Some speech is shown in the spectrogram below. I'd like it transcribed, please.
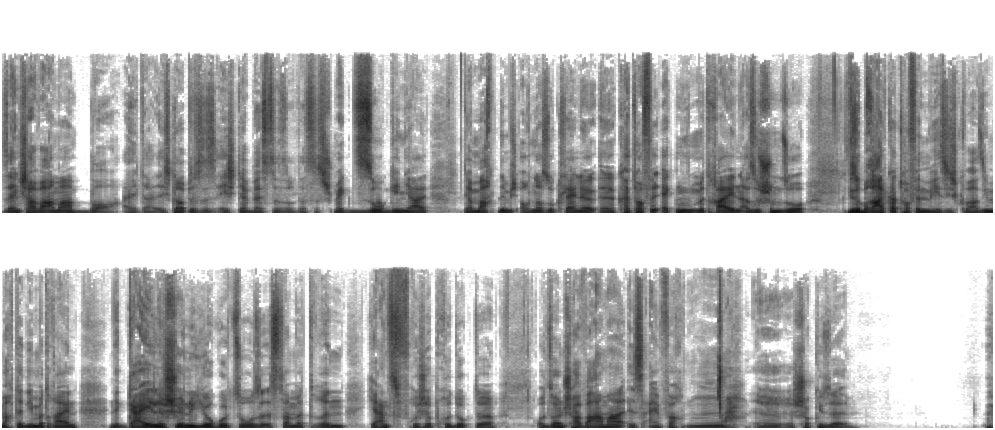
sein Shawarma, boah, Alter, ich glaube, das ist echt der Beste so. Das ist, schmeckt so genial. Der macht nämlich auch noch so kleine äh, Kartoffelecken mit rein, also schon so, wie so Bratkartoffelmäßig quasi, macht er die mit rein. Eine geile, schöne Joghurtsoße ist da mit drin, ganz frische Produkte. Und so ein Shawarma ist einfach, äh, Schockgesell.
